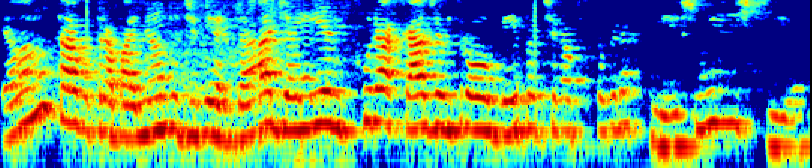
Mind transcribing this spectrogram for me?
Ela não estava trabalhando de verdade, aí por acaso entrou alguém para tirar fotografia. Isso não existia.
